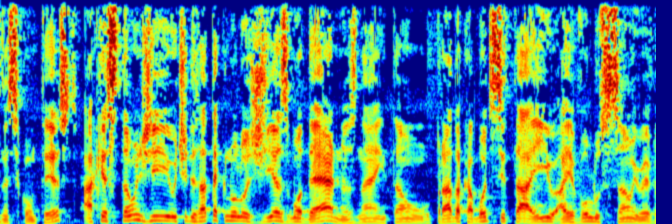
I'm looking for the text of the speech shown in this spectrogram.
nesse contexto. A questão de utilizar tecnologias modernas, né? Então, o Prado acabou de citar aí a evolução, e o Ev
